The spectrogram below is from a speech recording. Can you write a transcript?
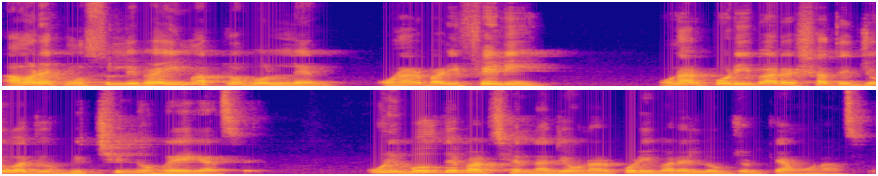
আমার এক মুসল্লি ভাই মাত্র বললেন, ওনার বাড়ি ফেনী। ওনার পরিবারের সাথে যোগাযোগ বিচ্ছিন্ন হয়ে গেছে। উনি বলতে পারছেন না যে ওনার পরিবারের লোকজন কেমন আছে।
